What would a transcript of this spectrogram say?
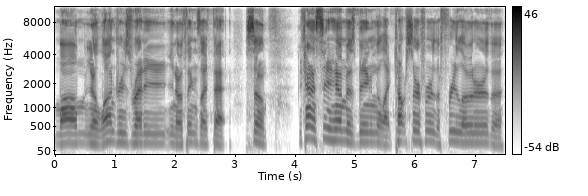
mom, you know, laundry's ready, you know, things like that. So you kind of see him as being the like couch surfer, the freeloader, the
